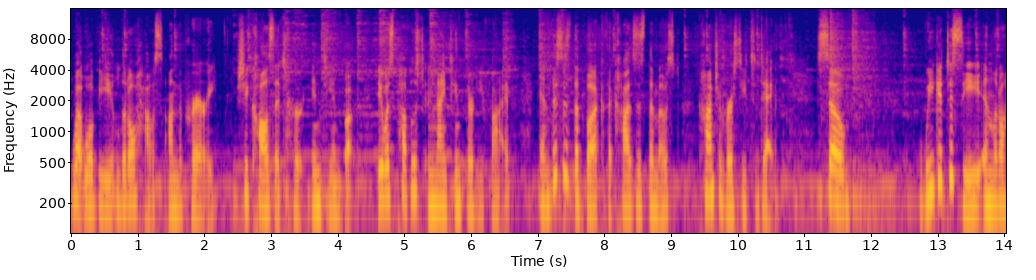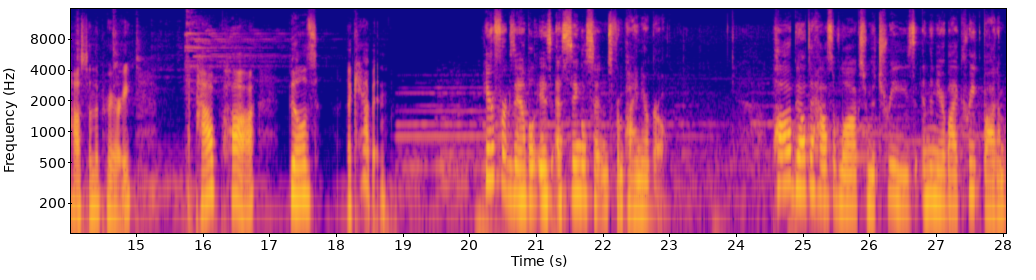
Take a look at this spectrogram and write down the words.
what will be Little House on the Prairie. She calls it her Indian book. It was published in 1935, and this is the book that causes the most controversy today. So, we get to see in Little House on the Prairie how Pa builds a cabin. Here, for example, is a single sentence from Pioneer Girl. Pa built a house of logs from the trees in the nearby creek bottom,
